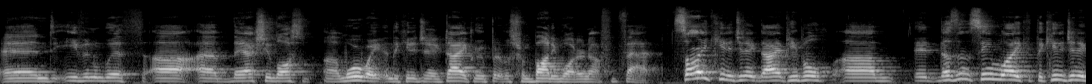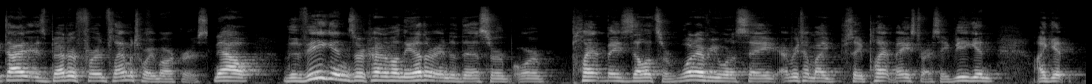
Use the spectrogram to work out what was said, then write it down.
and even with uh, uh, they actually lost uh, more weight in the ketogenic diet group, but it was from body water, not from fat. Sorry, ketogenic diet people. Um, it doesn't seem like the ketogenic diet is better for inflammatory markers. Now, the vegans are kind of on the other end of this, or, or plant-based zealots, or whatever you want to say. Every time I say plant-based or I say vegan, I get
